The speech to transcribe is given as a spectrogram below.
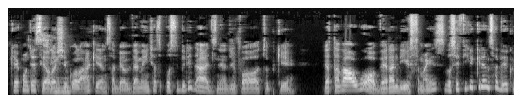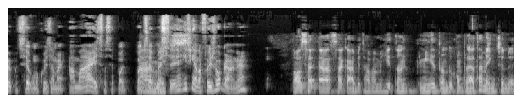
O que aconteceu? Ela Sim. chegou lá querendo saber, obviamente, as possibilidades, né, de voto, porque já tava algo óbvio, era a Lissa, mas você fica querendo saber o que vai acontecer, alguma coisa a mais- a mais, você pode, pode Ah, ser mas- você. Enfim, ela foi jogar, né? Nossa, essa Gabi tava me irritando, me irritando completamente, né?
